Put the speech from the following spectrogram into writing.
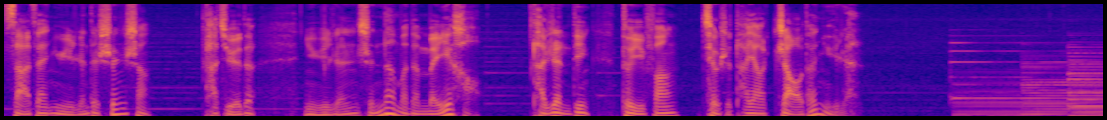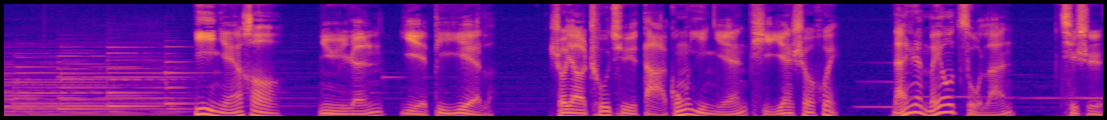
洒在女人的身上。他觉得，女人是那么的美好，他认定对方就是他要找的女人。一年后，女人也毕业了，说要出去打工一年，体验社会。男人没有阻拦。其实，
